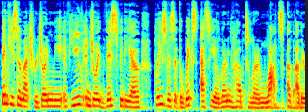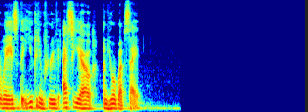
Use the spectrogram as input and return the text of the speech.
Thank you so much for joining me. If you've enjoyed this video, please visit the Wix SEO Learning Hub to learn lots of other ways that you can improve SEO on your website.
